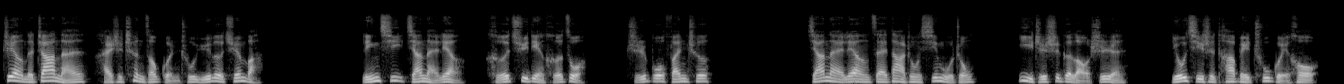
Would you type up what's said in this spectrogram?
这样的渣男还是趁早滚出娱乐圈吧。零七贾乃亮和趣店合作直播翻车，贾乃亮在大众心目中一直是个老实人，尤其是他被出轨后，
